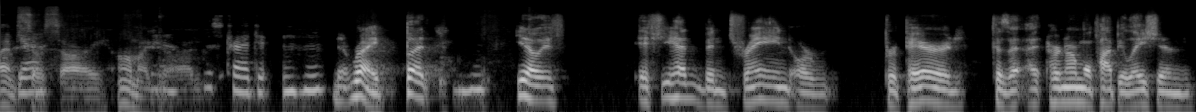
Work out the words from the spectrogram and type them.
I'm Yeah. so sorry. Oh my Yeah. God. It's tragic. hmm Right. But hmm you know, if if she hadn't been trained or prepared, because her normal population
